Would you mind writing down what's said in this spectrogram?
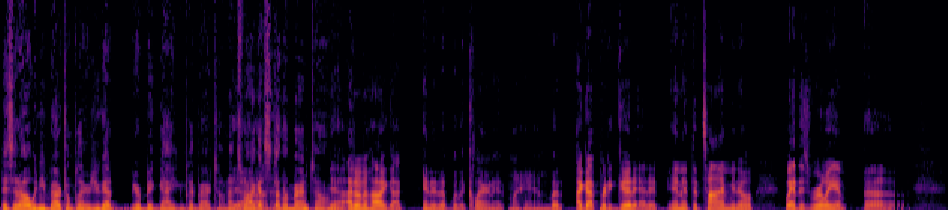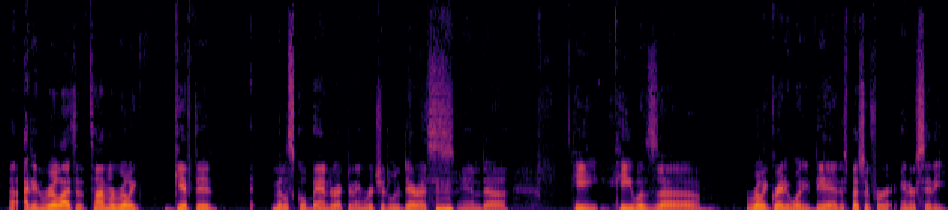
they said, "Oh, we need baritone players. You got you're a big guy. You can play baritone." That's why I got stuck with baritone. yeah, I don't know how I got ended up with a clarinet in my hand, but I got pretty good at it. And at the time, you know, we had this really, um, uh, I didn't realize at the time, a really gifted middle school band director named Richard Luderis, Mhm. and uh, he he was uh, really great at what he did, especially for inner city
